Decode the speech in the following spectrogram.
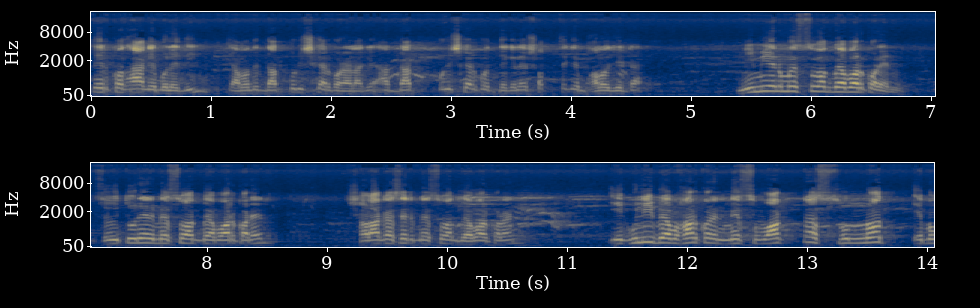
দাঁতের কথা আগে বলে দিই, যে আমাদের দাঁত পরিষ্কার করা লাগে। আর দাঁত পরিষ্কার করতে গেলে সব থেকে ভালো যেটা, নিমের মেসোয়াক ব্যবহার করেন, জৈতুনের মেসোয়াক ব্যবহার করেন সাড়া গাছের মেসোয়াক ব্যবহার করেন। এগুলি ব্যবহার করেন, মেসোয়াকটা সুন্নত এবং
